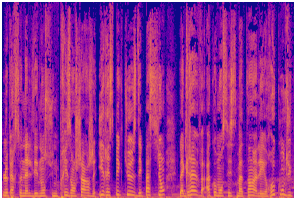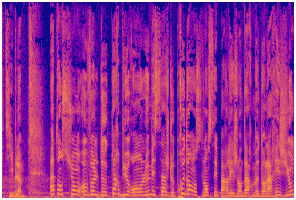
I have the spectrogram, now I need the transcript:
Le personnel dénonce une prise en charge irrespectueuse des patients. La grève a commencé ce matin. Elle est reconductible. Attention au vol de carburant. Le message de prudence lancé par les gendarmes dans la région.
